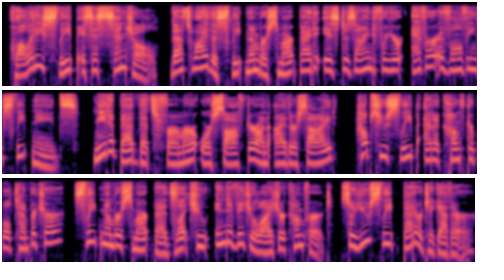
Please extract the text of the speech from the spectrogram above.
Quality sleep is essential. That's why the Sleep Number Smart Bed is designed for your ever evolving sleep needs. Need a bed that's firmer or softer on either side? Helps you sleep at a comfortable temperature? Sleep Number Smart Beds let you individualize your comfort so you sleep better together.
